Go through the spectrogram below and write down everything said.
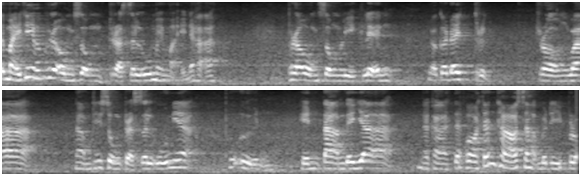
สมัยที่พระพุทธองค์ทรงตรัสรู้ใหม่ ๆนะคะ พระองค์ทรงหลีกเล้น แล้วก็ได้ตรึกตรองว่าธรรมที่ทรงตรัสรู้เนี่ยผู้อื่นเห็นตามได้ยากนะคะ แต่พอท่านท้าวสหบดีปล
